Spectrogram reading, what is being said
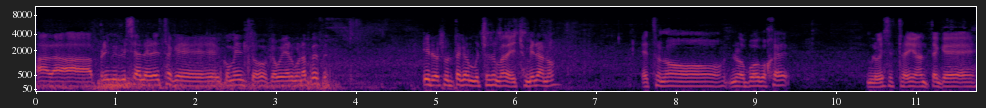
a la Premier Reseller esta que comento que voy algunas veces. Y resulta que el muchacho me ha dicho, mira, no, esto no, lo puedo coger, me lo hubiese traído antes que,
